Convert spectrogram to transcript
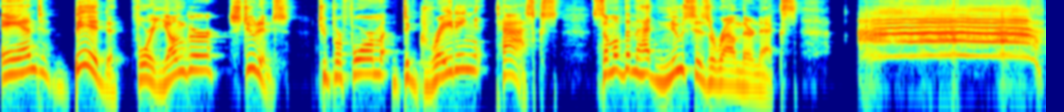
and bid for younger students to perform degrading tasks. Some of them had nooses around their necks. Ah!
